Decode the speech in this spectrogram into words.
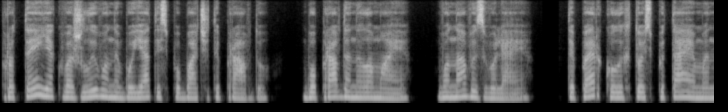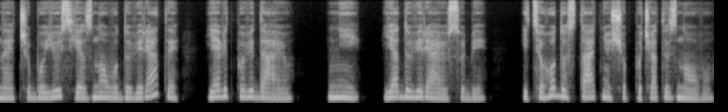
про те, як важливо не боятись побачити правду, бо правда не ламає, вона визволяє. Тепер, коли хтось питає мене, чи боюсь я знову довіряти, я відповідаю ні, я довіряю собі, і цього достатньо, щоб почати знову.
